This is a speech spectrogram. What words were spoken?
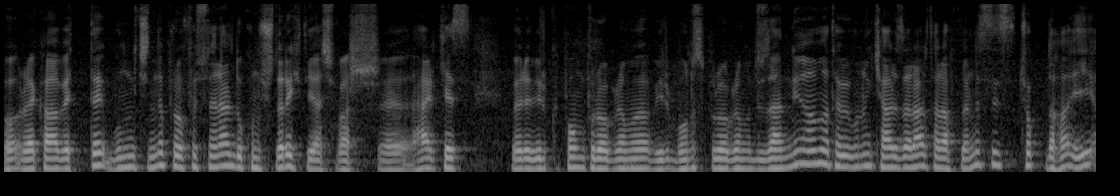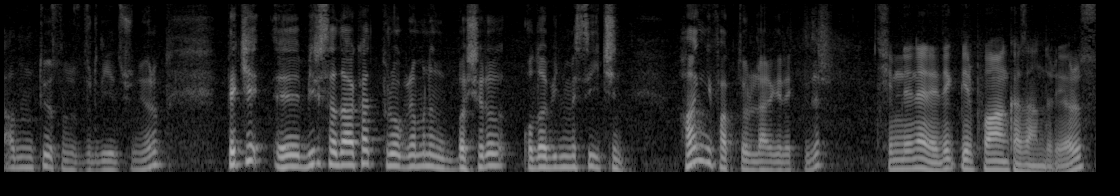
o rekabette bunun için de profesyonel dokunuşlara ihtiyaç var. Ee, Herkes böyle bir kupon programı, bir bonus programı düzenliyor ama tabii bunun kar zarar taraflarını siz çok daha iyi anlatıyorsunuzdur diye düşünüyorum. Peki e, bir sadakat programının başarılı olabilmesi için hangi faktörler gereklidir? Şimdi ne dedik? Bir puan kazandırıyoruz.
